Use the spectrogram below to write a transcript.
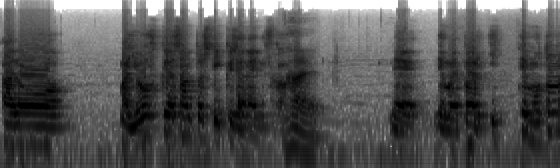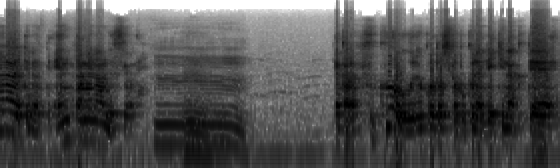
あの、まあ、洋服屋さんとして行くじゃないですか。はいで、でもやっぱり行って求められてるのってエンタメなんですよね。うーんだから服を売ることしか僕らできなくて、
